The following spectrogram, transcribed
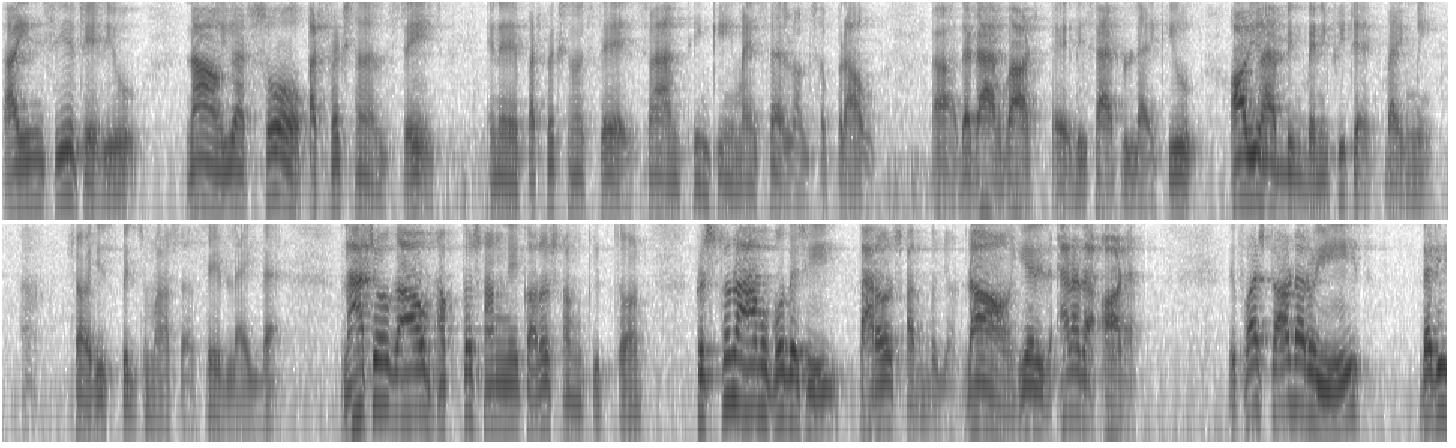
I initiated you. Now you are so perfectional stage, in a perfectional stage. So I am thinking myself also proud uh, that I have got a disciple like you, or you have been benefited by me. Uh, so his spiritual master said like that. নাচো গাও ভক্ত সঙ্গে করো সংকীর্তন কৃষ্ণ নাম উপদেশী তারও সর্বজন Now here is another order. The first order is that you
